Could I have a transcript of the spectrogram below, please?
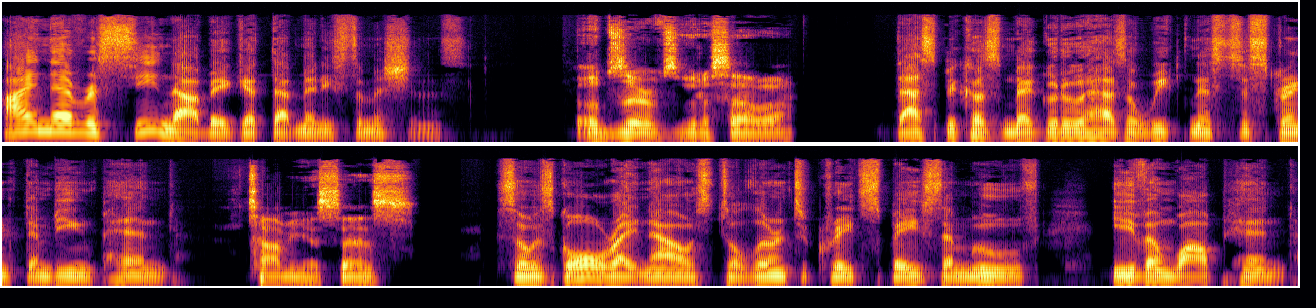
I never see Nabe get that many submissions. Observes Urasawa. That's because Meguru has a weakness to strength and being pinned. Tamiya says. So his goal right now is to learn to create space and move even while pinned.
